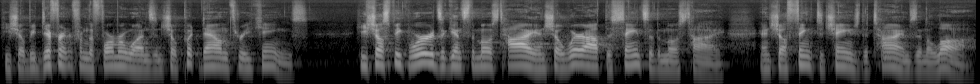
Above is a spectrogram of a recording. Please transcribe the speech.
He shall be different from the former ones, and shall put down three kings. He shall speak words against the Most High, and shall wear out the saints of the Most High, and shall think to change the times and the law.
